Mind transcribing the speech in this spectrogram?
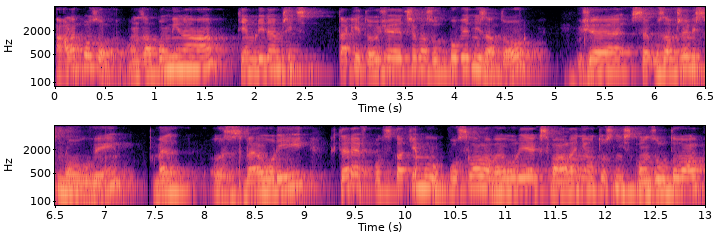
Ale pozor, on zapomíná těm lidem říct taky to, že je třeba zodpovědný za to, že se uzavřely smlouvy z Veolí, které v podstatě mu poslala Veolie k schválení, on to s ní skonzultoval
